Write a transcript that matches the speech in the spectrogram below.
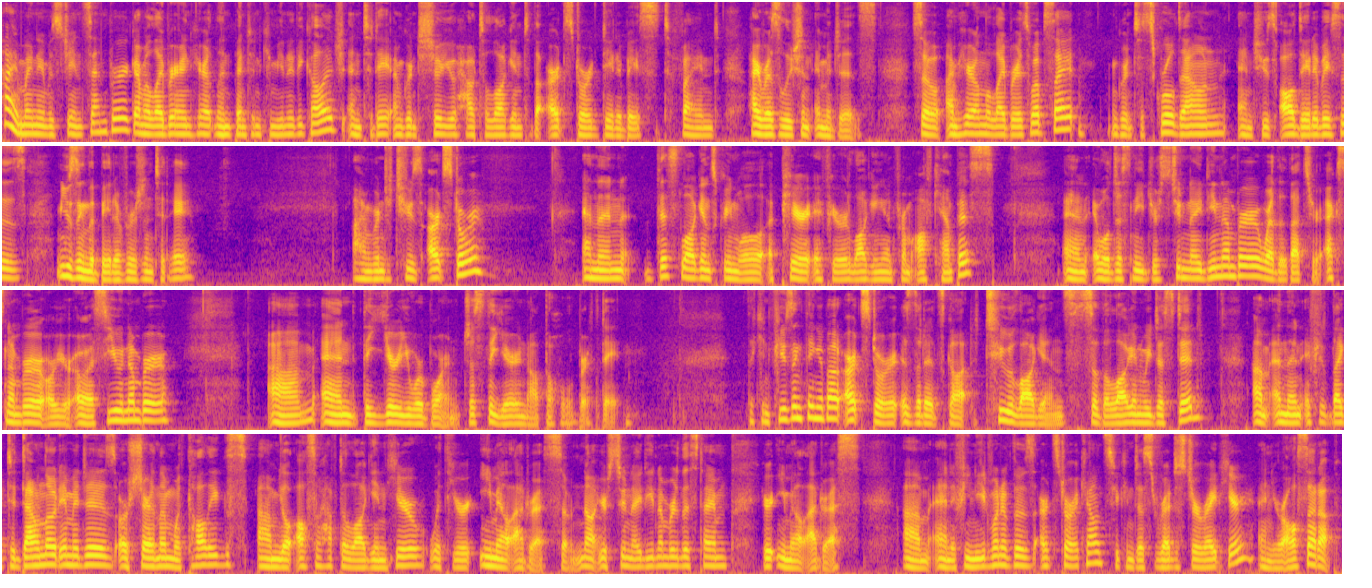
Hi, my name is Jane Sandberg. I'm a librarian here at Linn Benton Community College, and today I'm going to show you how to log into the Artstor database to find high resolution images. So I'm here on the library's website. I'm going to scroll down and choose all databases. I'm using the beta version today. I'm going to choose Artstor, and then this login screen will appear if you're logging in from off campus. And it will just need your student ID number, whether that's your X number or your OSU number um, and the year you were born, just the year, not the whole birth date. The confusing thing about Artstor is that it's got two logins. So the login we just did, um, and then if you'd like to download images or share them with colleagues, um, you'll also have to log in here with your email address. So not your student ID number this time, your email address. Um, and if you need one of those Artstor accounts, you can just register right here and you're all set up.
